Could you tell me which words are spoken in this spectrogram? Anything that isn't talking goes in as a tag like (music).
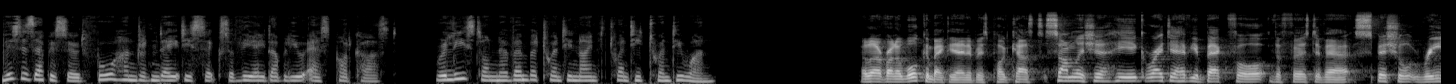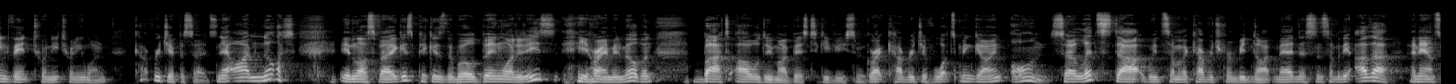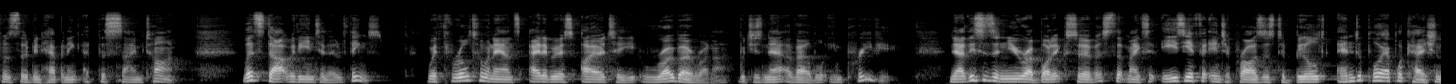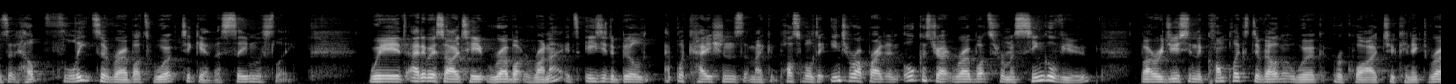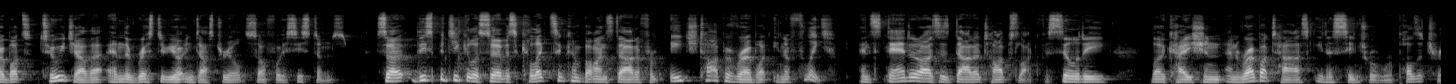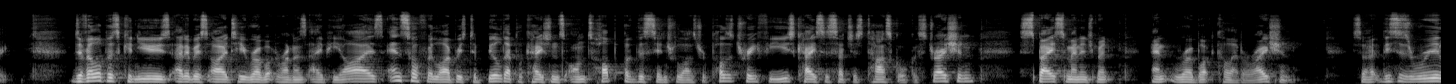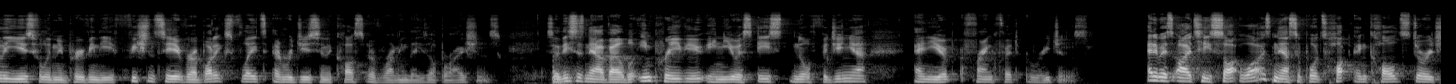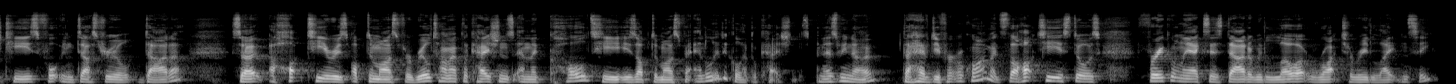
This is episode 486 of the AWS podcast, released on November 29, 2021. Hello, everyone, and welcome back to the AWS podcast. Simon Elisha here. Great to have you back for the first of our special reInvent 2021 coverage episodes. Now, I'm not in Las Vegas because the world being what it is, (laughs) here I am in Melbourne, but I will do my best to give you some great coverage of what's been going on. So, let's start with some of the coverage from Midnight Madness and some of the other announcements that have been happening at the same time. Let's start with the Internet of Things. We're thrilled to announce AWS IoT RoboRunner, which is now available in preview. Now, this is a new robotic service that makes it easier for enterprises to build and deploy applications that help fleets of robots work together seamlessly. With AWS IoT RoboRunner, it's easy to build applications that make it possible to interoperate and orchestrate robots from a single view by reducing the complex development work required to connect robots to each other and the rest of your industrial software systems. So, this particular service collects and combines data from each type of robot in a fleet and standardizes data types like facility, location, and robot task in a central repository. Developers can use AWS IoT RoboRunner's APIs and software libraries to build applications on top of the centralized repository for use cases such as task orchestration, space management, and robot collaboration. So, this is really useful in improving the efficiency of robotics fleets and reducing the cost of running these operations. So, this is now available in preview in US East North Virginia and Europe Frankfurt regions. AWS IoT SiteWise now supports hot and cold storage tiers for industrial data. So, a hot tier is optimized for real time applications, and the cold tier is optimized for analytical applications. And as we know, they have different requirements. The hot tier stores frequently accessed data with lower write to read latency.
